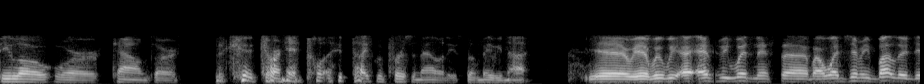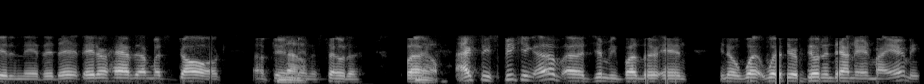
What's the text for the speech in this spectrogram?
D'Lo or Towns are the Garnett type of personality, so maybe not. Yeah, yeah, we, we as we witnessed uh, by what Jimmy Butler did in there, they they, they don't have that much dog up there no. in Minnesota. But no. actually, speaking of uh, Jimmy Butler and you know what what they're building down there in Miami.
